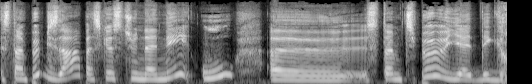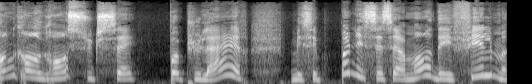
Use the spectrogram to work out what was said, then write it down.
c'est un peu bizarre parce que c'est une année où c'est un petit peu il y a des grands grands grands succès populaires, mais c'est pas nécessairement des films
